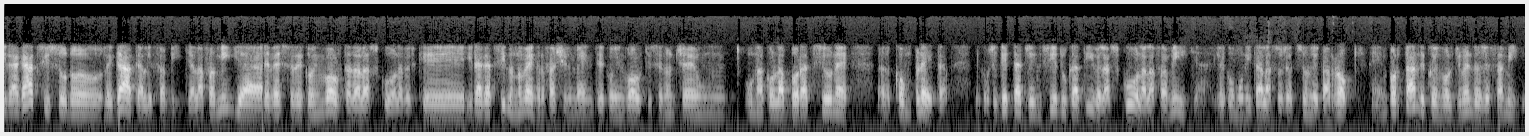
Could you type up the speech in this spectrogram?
i ragazzi sono legati alle famiglie, la famiglia deve essere coinvolta dalla scuola perché i ragazzini non vengono facilmente coinvolti se non c'è un, una collaborazione eh, completa, la cosiddetta agenzie educative, la scuola, la famiglia, le comunità, l'associazione, le parrocchie. È importante il coinvolgimento delle famiglie.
